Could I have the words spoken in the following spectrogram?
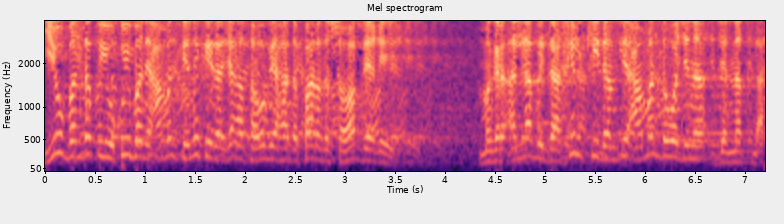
یو بنده په یو خوې باندې عمل ته نه کوي رجاء ثواب هدا پاره د ثواب دیږي مګر الله به داخل کی دم دې عمل د وجنه جنت له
